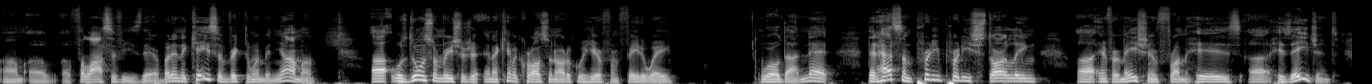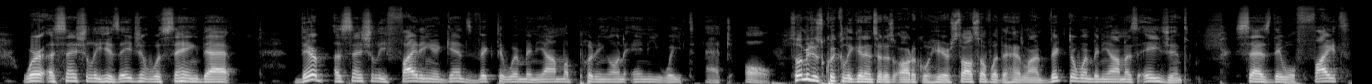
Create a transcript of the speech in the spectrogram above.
um, of, of philosophies there. But in the case of Victor Wembanyama, uh, was doing some research and I came across an article here from fadeawayworld.net that had some pretty, pretty startling uh, information from his uh, his agent, where essentially his agent was saying that they're essentially fighting against Victor Wembanyama putting on any weight at all. So let me just quickly get into this article here. Starts off with the headline: Victor Wembanyama's agent says they will fight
